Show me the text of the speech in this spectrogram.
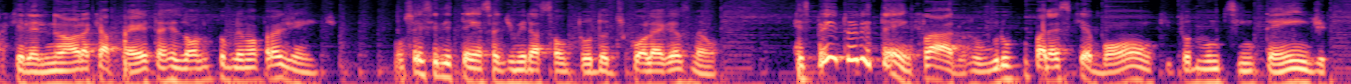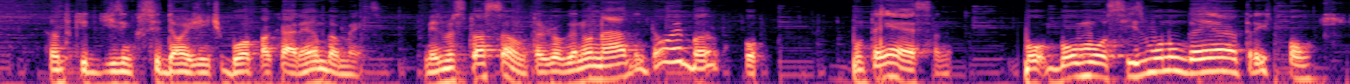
Aquele ali na hora que aperta resolve o problema pra gente. Não sei se ele tem essa admiração toda dos colegas, não. Respeito ele tem, claro. O grupo parece que é bom, que todo mundo se entende. Tanto que dizem que o Sidão é gente boa pra caramba, mas mesma situação, não tá jogando nada, então é banco, pô. Não tem essa, né? Bo- Bom mocismo não ganha três pontos.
